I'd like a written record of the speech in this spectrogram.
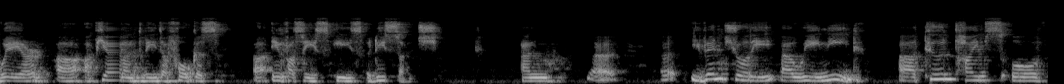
where apparently the focus emphasis is research. And eventually we need uh, two types of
